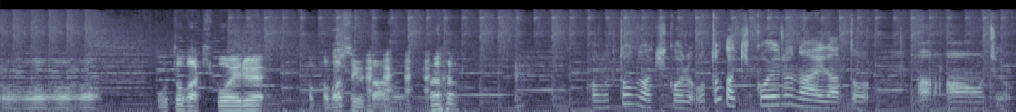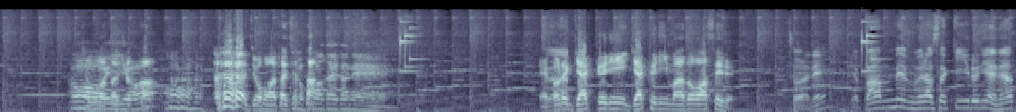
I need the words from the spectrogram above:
おうおうおうおう音が聞こえる。若葉シューターの。あ 音が聞こえる音が聞こえる内だとああ違うおー、いい情報よ。情報与えちゃった。情報与えたね。これ逆に、逆に惑わせる。そうだね。いや盤面紫色にはなっ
